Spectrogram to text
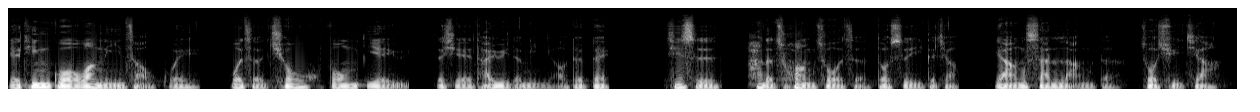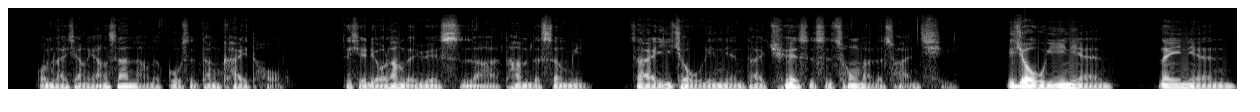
也听过《望你早归》或者《秋风夜雨》这些台语的民谣，对不对？其实他的创作者都是一个叫杨三郎的作曲家。我们来讲杨三郎的故事当开头。这些流浪的乐师啊，他们的生命。在一九五零年代，确实是充满了传奇。一九五一年那一年，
